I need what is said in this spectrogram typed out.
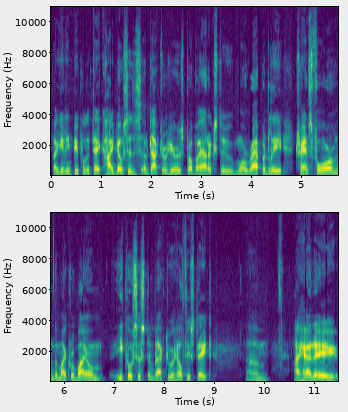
by getting people to take high doses of Dr. Ohhira's probiotics to more rapidly transform the microbiome ecosystem back to a healthy state. Um, I had a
